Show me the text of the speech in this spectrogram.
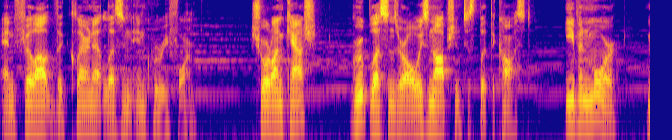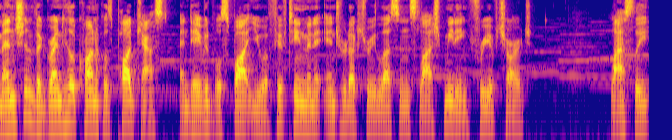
and fill out the clarinet lesson inquiry form. Short on cash? Group lessons are always an option to split the cost. Even more, mention the Grendhill Chronicles podcast and David will spot you a 15 minute introductory lesson slash meeting free of charge. Lastly,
